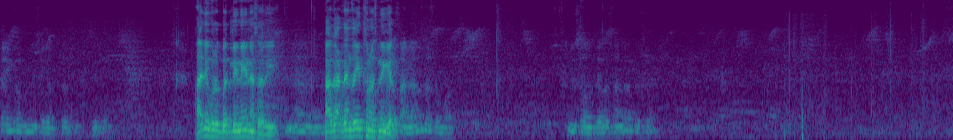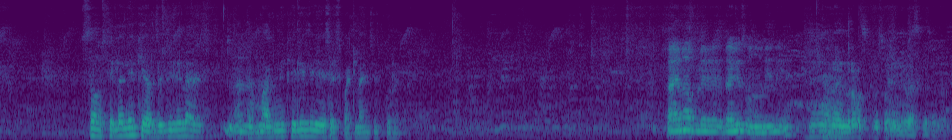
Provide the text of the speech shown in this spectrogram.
काही करू नाही शकत तसं तिथं. अधिकृत बदली नाही ना सर ही? हां. पगार त्यांचा इथूनच निघेल. सांगा ना तसं मग. तुम्ही संस्थेला सांगा तसं. संस्थेला लेखी अर्ज दिलेला आहे. आता मागणी केलेली एस एस पाटलांची परत. काय ना आपले? रवी सोनवणे नाही नरेंद्र भास्कर सोनवणे.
